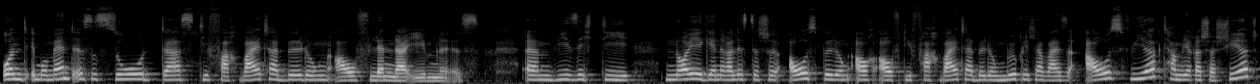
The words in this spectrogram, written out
Und im Moment ist es so, dass die Fachweiterbildung auf Länderebene ist. Ähm, wie sich die neue generalistische Ausbildung auch auf die Fachweiterbildung möglicherweise auswirkt, haben wir recherchiert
